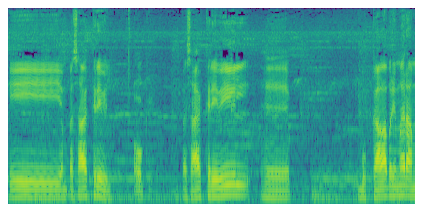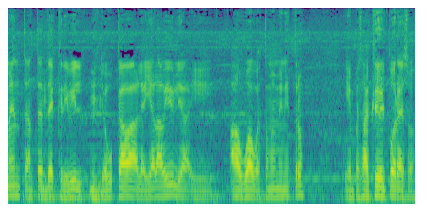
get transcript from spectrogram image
y empezaba a escribir. Ok. Empezaba a escribir, eh, buscaba primeramente, antes de escribir, yo buscaba, leía la Biblia y, ah, wow, esto me ministró. Y empezaba a escribir por eso.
